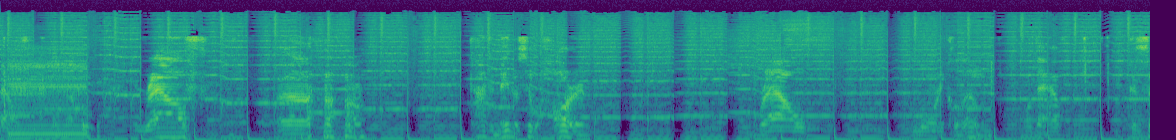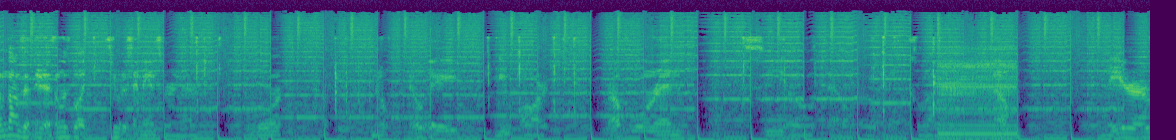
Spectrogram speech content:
Know. Ralph. Uh. God, the name is so hard. Ralph Lauren Cologne. What the hell? Because sometimes I do that. Sometimes put like two of the same answer in there. Lauren. No. L A U R. Ralph Lauren. C O L O N. Cologne. No. Nader.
